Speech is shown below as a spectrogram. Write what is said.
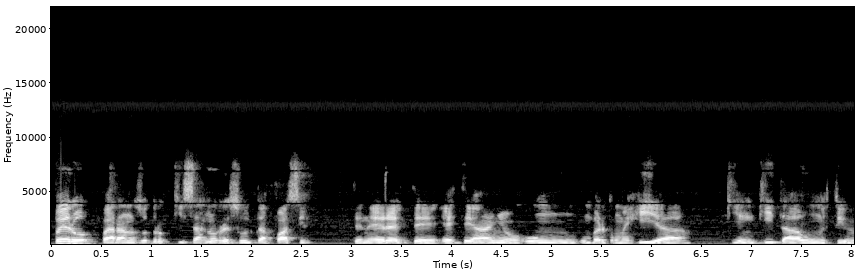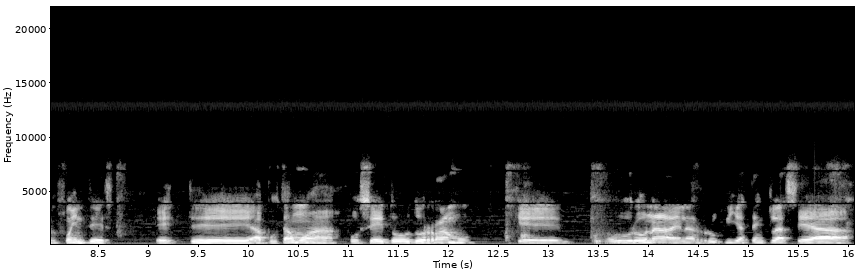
Pero para nosotros quizás nos resulta fácil tener este, este año un Humberto Mejía, quien quita un Steven Fuentes, este, apostamos a José Todo Ramos, que no duró nada en la rookie, ya está en clase A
